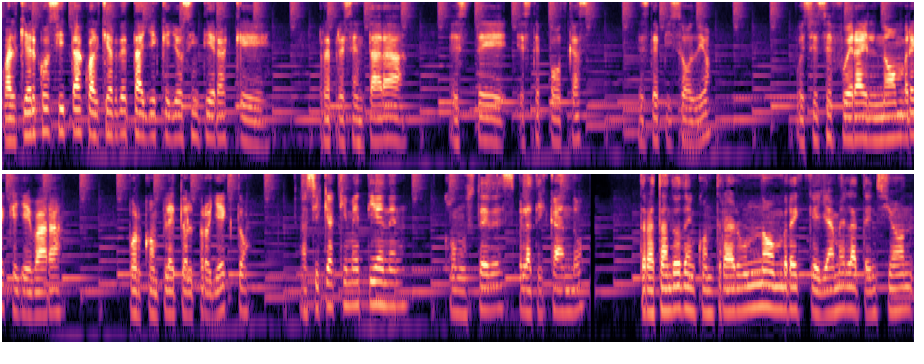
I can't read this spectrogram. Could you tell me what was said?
cualquier cosita, cualquier detalle que yo sintiera que representara este, este podcast, este episodio, pues ese fuera el nombre que llevara por completo el proyecto. Así que aquí me tienen con ustedes platicando tratando de encontrar un nombre que llame la atención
